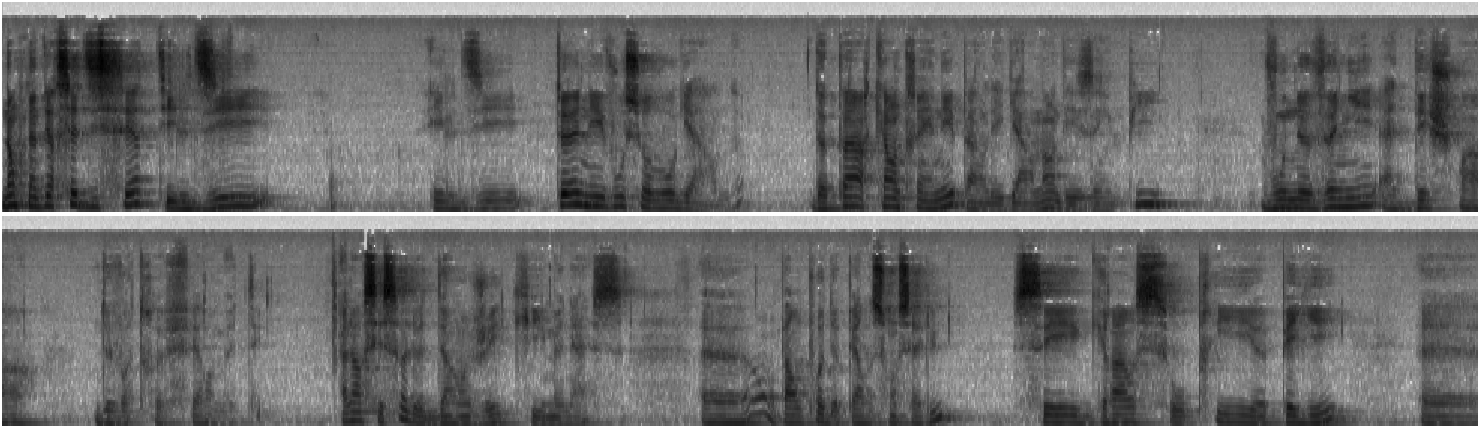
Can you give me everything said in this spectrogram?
Donc, notre verset 17, il dit, il dit, Tenez-vous sur vos gardes, de peur qu'entraînés par l'égarement des impies, vous ne veniez à déchoir de votre fermeté. Alors c'est ça le danger qui menace. Euh, on ne parle pas de perdre son salut, c'est grâce au prix euh, payé, euh,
